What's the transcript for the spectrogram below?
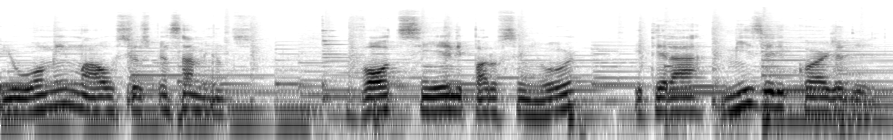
e o homem mau os seus pensamentos. Volte-se ele para o Senhor e terá misericórdia dele.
